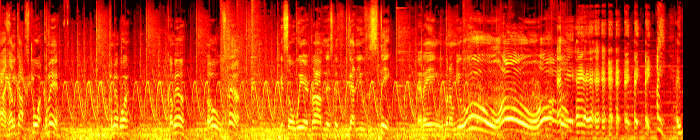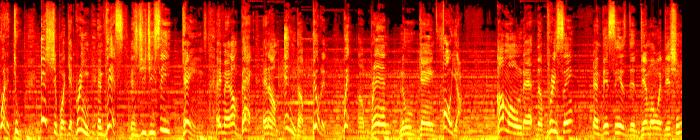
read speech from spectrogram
God, helicopter sport, come in. Come here, boy. Come here. Oh, snap. It's so weird driving this because you got to use a stick. That ain't what I'm using. Oh, oh, oh. Hey, hey, hey, hey, hey, hey, hey, hey, hey, hey, what it do? It's your boy Get Green, and this is GGC Games. Hey, man, I'm back, and I'm in the building with a brand new game for y'all. I'm on that, the precinct, and this is the demo edition.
